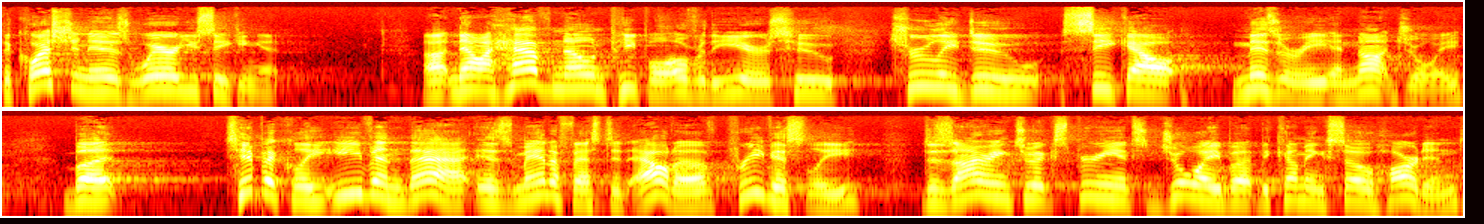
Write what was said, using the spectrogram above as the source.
the question is where are you seeking it? Uh, now, I have known people over the years who truly do seek out misery and not joy, but typically, even that is manifested out of previously desiring to experience joy but becoming so hardened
